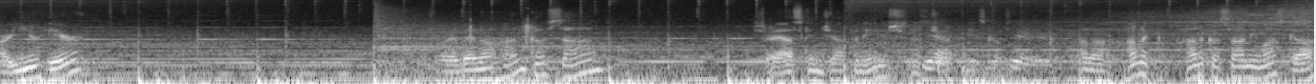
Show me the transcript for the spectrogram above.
are you here? No Hanako-san? Should I ask in Japanese? Should Yeah. Japanese ghost? Yeah. Hana, Hanako, Hanako-san imasu ka?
